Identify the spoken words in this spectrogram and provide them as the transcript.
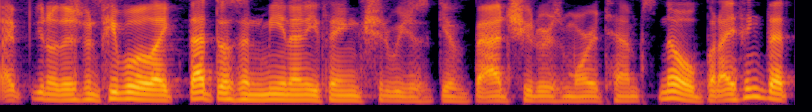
I, you know, there's been people who are like that doesn't mean anything. Should we just give bad shooters more attempts? No, but I think that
